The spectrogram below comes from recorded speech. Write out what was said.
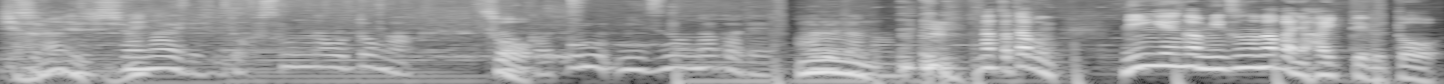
知らないですよね。知らないです。そんな音がそう。水の中であるだなんて、うん、なんか多分人間が水の中に入っていると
